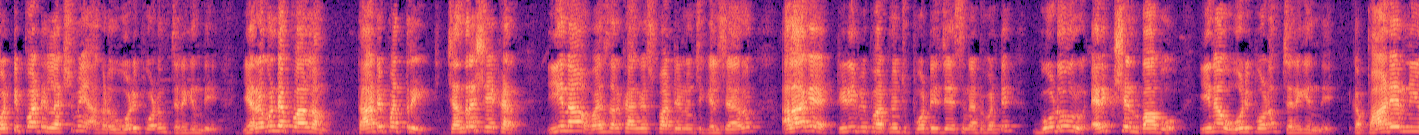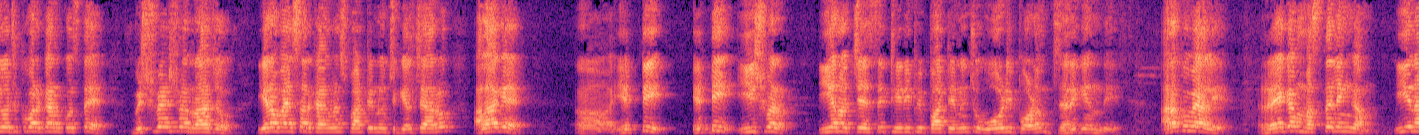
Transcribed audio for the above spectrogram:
గొట్టిపాటి లక్ష్మి అక్కడ ఓడిపోవడం జరిగింది. ఎర్రగొండపాలెం తాటిపత్రి చంద్రశేఖర్ ఈయన వైఎస్ఆర్ కాంగ్రెస్ పార్టీ నుంచి గెలిచారు. అలాగే టీడీపీ పార్టీ నుంచి పోటీ చేసినటువంటి గూడూరు ఎరిక్షన్ బాబు ఈయన ఓడిపోవడం జరిగింది. ఇక పాడేరు నియోజకవర్గానికి వస్తే విశ్వేశ్వర్ రాజు ఈయన వైఎస్ఆర్ కాంగ్రెస్ పార్టీ నుంచి గెలిచారు. అలాగే ఎట్టి ఎట్టి ఈశ్వర్ ఈయన వచ్చేసి టీడీపీ పార్టీ నుంచి ఓడిపోవడం జరిగింది. అరకు వ్యాలీ రేగం మస్తలింగం ఈయన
